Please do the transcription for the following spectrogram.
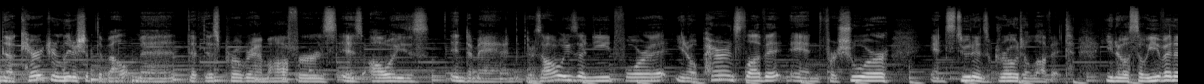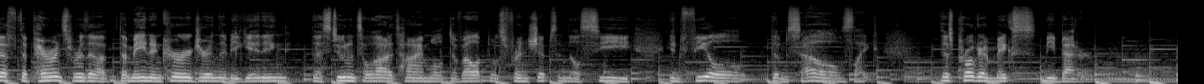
The character and leadership development that this program offers is always in demand. There's always a need for it. You know, parents love it, and for sure, and students grow to love it. You know, so even if the parents were the, the main encourager in the beginning, the students a lot of time will develop those friendships and they'll see and feel themselves like this program makes me better.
